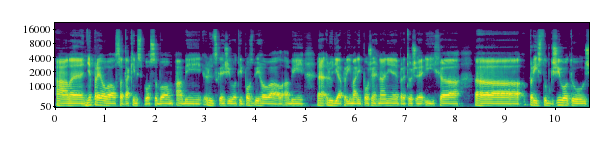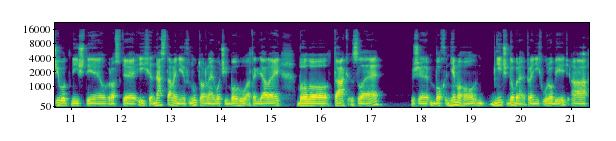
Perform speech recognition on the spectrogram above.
ale neprejavoval sa takým spôsobom, aby ľudské životy pozdvihoval, aby e, ľudia príjmali požehnanie, pretože ich e, e, prístup k životu, životný štýl, proste ich nastavenie vnútorné voči Bohu a tak ďalej bolo tak zlé, že Boh nemohol nič dobré pre nich urobiť a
